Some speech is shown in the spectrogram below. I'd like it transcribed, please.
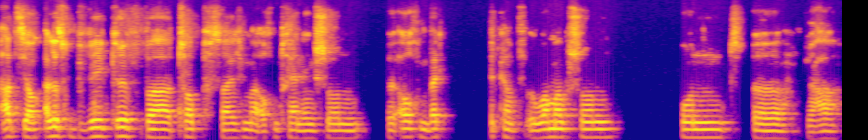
hat sich auch alles gut bewegt. Griff war top, sage ich mal, auch im Training schon, äh, auch im Wett Wettkampf äh, Warm-up schon. Und äh, ja,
